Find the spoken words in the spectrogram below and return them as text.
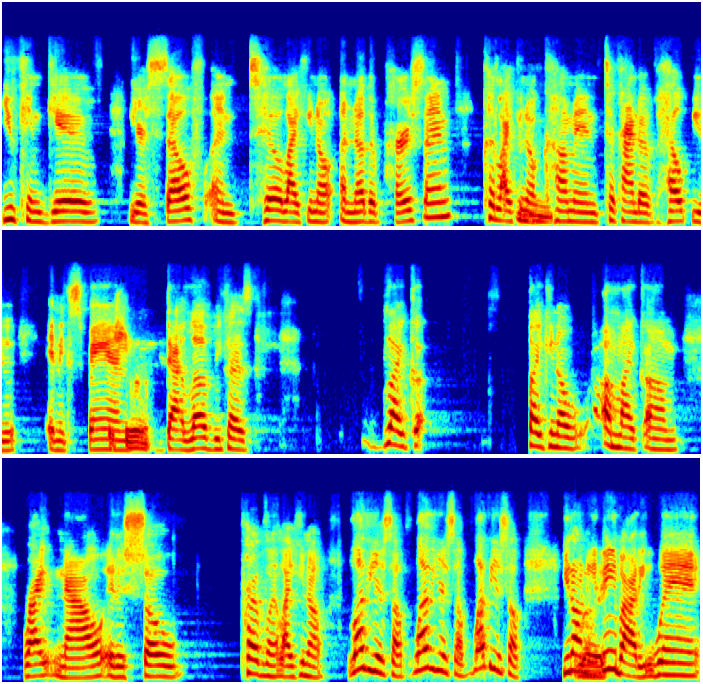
you can give yourself until like you know another person could like you mm-hmm. know come in to kind of help you and expand sure. that love because like like you know i'm like um right now it is so prevalent like you know love yourself love yourself love yourself you don't right. need anybody when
